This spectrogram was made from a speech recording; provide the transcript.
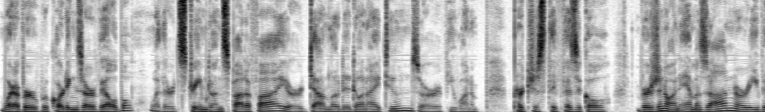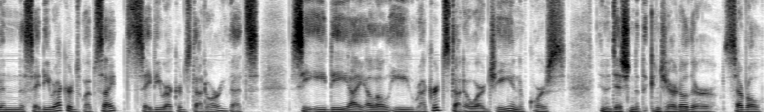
wherever recordings are available, whether it's streamed on Spotify or downloaded on iTunes, or if you want to purchase the physical version on Amazon or even the Cedille Records website, cedillerecords.org. That's C E D I L L E records.org. And of course, in addition to the concerto, there are several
